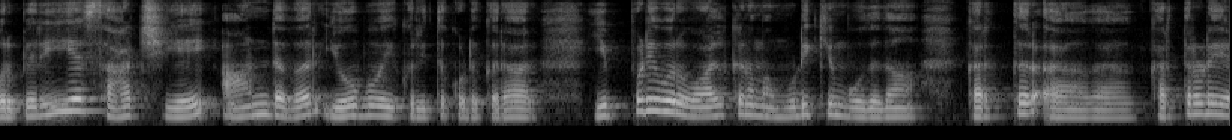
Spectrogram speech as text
ஒரு பெரிய சாட்சியை ஆண்டவர் யோபுவை குறித்து கொடுக்கிறார். இப்படி ஒரு வாழ்க்கை நம்ம முடிக்கும் போது தான் கர்த்தர் கர்த்தருடைய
